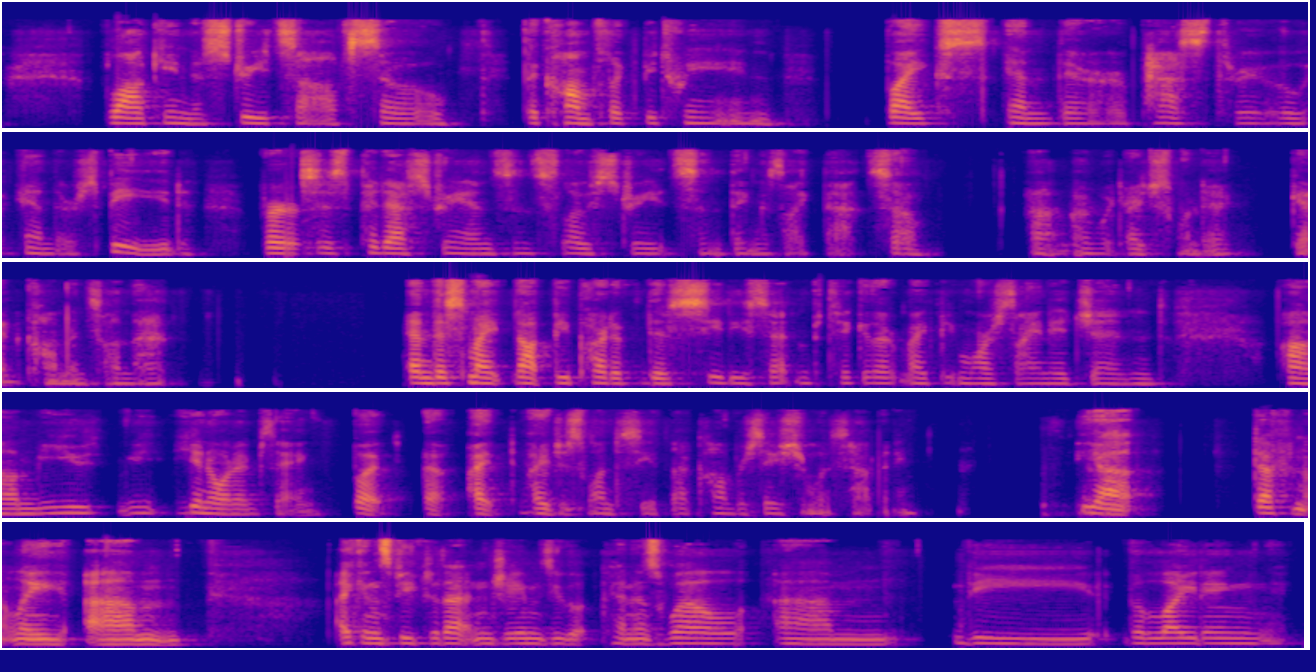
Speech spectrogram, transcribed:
blocking the streets off. So the conflict between bikes and their pass through and their speed versus pedestrians and slow streets and things like that. So um, I would, I just wanted to get comments on that. And this might not be part of this CD set in particular. It might be more signage and um, you, you you know what I'm saying. But uh, I, I just wanted to see if that conversation was happening. Yeah, definitely. Um, I can speak to that and James, you can as well. Um, the, the lighting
